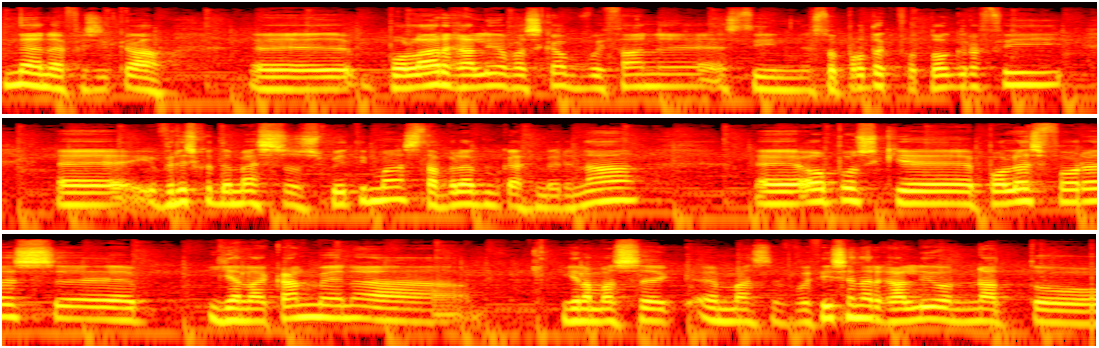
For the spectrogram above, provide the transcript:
Ναι, ναι, φυσικά. Ε, πολλά εργαλεία βασικά που βοηθάνε στην, στο product photography ε, βρίσκονται μέσα στο σπίτι μας, τα βλέπουμε καθημερινά, ε, όπως και πολλές φορές για να κάνουμε ένα για να μας, ε, μας βοηθήσει ένα εργαλείο να, το,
